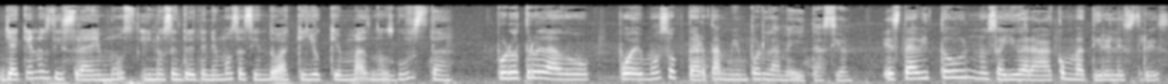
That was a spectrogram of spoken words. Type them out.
ya que nos distraemos y nos entretenemos haciendo aquello que más nos gusta. Por otro lado, podemos optar también por la meditación. Este hábito nos ayudará a combatir el estrés,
